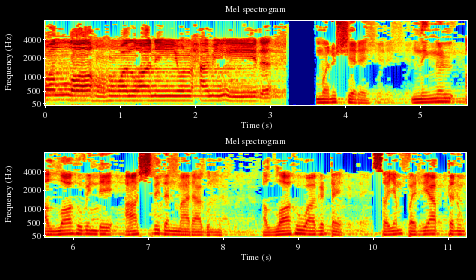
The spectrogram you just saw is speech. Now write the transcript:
والله هو الغني الحميد മനുഷ്യരെ നിങ്ങൾ അള്ളാഹുവിന്റെ ആശ്രിതന്മാരാകുന്നു അള്ളാഹുവാകട്ടെ സ്വയം പര്യാപ്തനും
